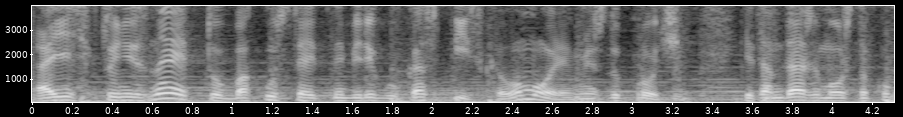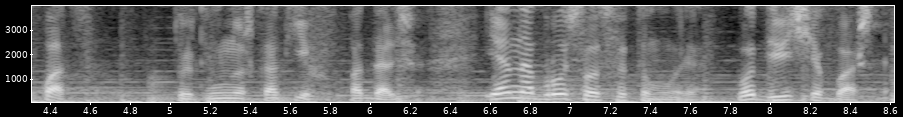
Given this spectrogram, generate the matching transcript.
А если кто не знает, то Баку стоит на берегу Каспийского моря, между прочим. И там даже можно купаться, только немножко отъехав подальше. И она бросилась в это море. Вот девичья башня.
